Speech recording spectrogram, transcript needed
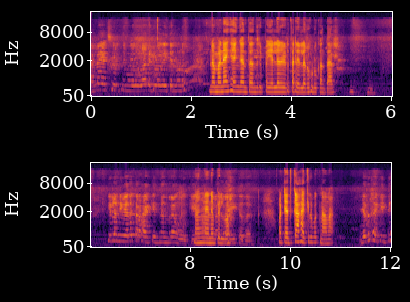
ಅಲ್ಲ ಯಾಕೆ ಸಿಗುತ್ತೆ ನಿಮ್ಗೆ ಅದು ಉಳ್ಳಾಗಡ್ಡಿ ಒಳಗೆ ಐತೆ ನೋಡು? ನಮ್ಮ ಮನ್ಯಾಗ ಹೆಂಗೆ ಅಂತಂದ್ರಿಪ್ಪ ಎಲ್ಲರೂ ಇರ್ತಾರೆ ಎಲ್ಲರೂ ಹುಡುಕಂತಾರೆ. ಇಲ್ಲ ನೀವು ಎದಕ್ಕಾರ ಹಾಕಿದ್ನಂದ್ರ ಓಕೆ. ನಂಗೆ ನೆನಪಿಲ್ವಾ? ಮತ್ತೆ ಒಟ್ಟು ಎದಕ್ಕೆ ಹಾಕಿರ್ಬೇಕು ನಾನು. ಎದಕ್ಕೆ ಹಾಕಿದ್ದಿ?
